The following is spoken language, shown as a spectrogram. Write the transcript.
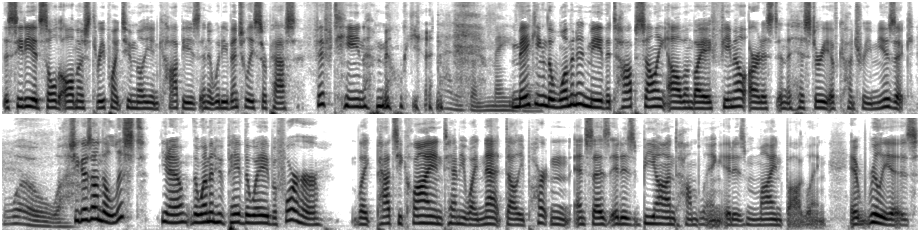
the CD had sold almost 3.2 million copies, and it would eventually surpass 15 million That is amazing. making The Woman in Me the top selling album by a female artist in the history of country music. Whoa. She goes on to list, you know, the women who've paved the way before her, like Patsy Cline, Tammy Wynette, Dolly Parton, and says it is beyond humbling. It is mind boggling. It really is.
